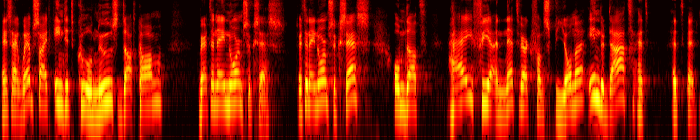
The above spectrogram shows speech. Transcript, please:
En zijn website ain'titcoolnews.com werd een enorm succes. Het werd een enorm succes omdat hij via een netwerk van spionnen inderdaad het het, het,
